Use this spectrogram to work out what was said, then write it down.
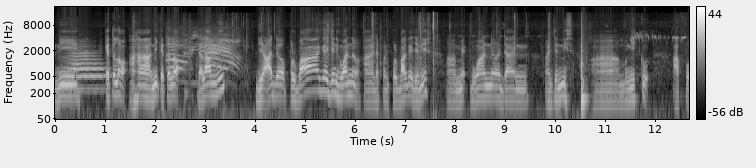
Ni katalog ah ni katalog dalam ni dia ada pelbagai jenis warna. Ah ada pelbagai jenis ah, warna dan ah, jenis ah, mengikut apa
